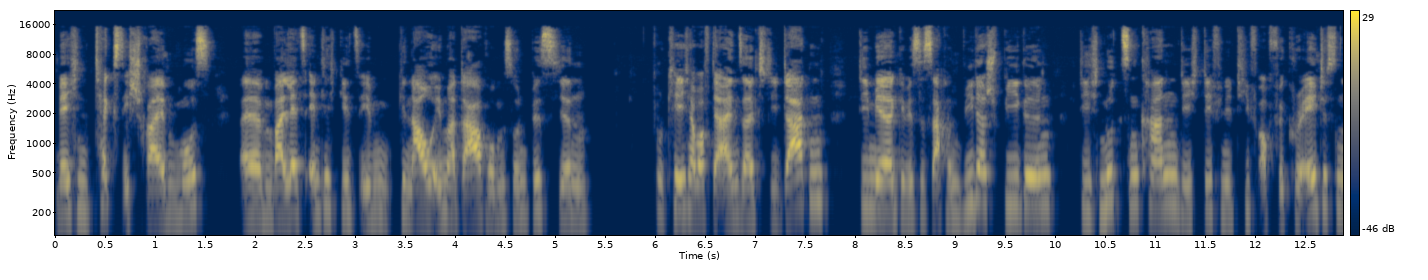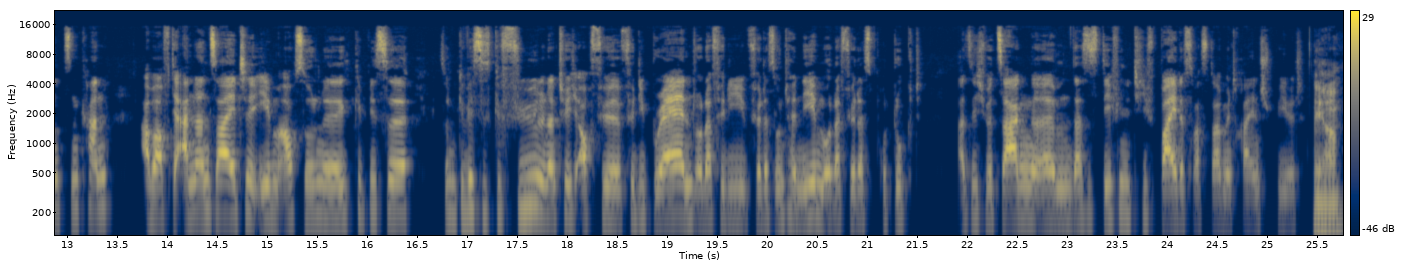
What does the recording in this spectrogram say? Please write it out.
welchen Text ich schreiben muss, ähm, weil letztendlich geht's eben genau immer darum, so ein bisschen, okay, ich habe auf der einen Seite die Daten, die mir gewisse Sachen widerspiegeln, die ich nutzen kann, die ich definitiv auch für Creatives nutzen kann, aber auf der anderen Seite eben auch so eine gewisse so ein gewisses Gefühl natürlich auch für für die Brand oder für die für das Unternehmen oder für das Produkt. Also ich würde sagen, ähm, das ist definitiv beides, was damit reinspielt. Ja,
